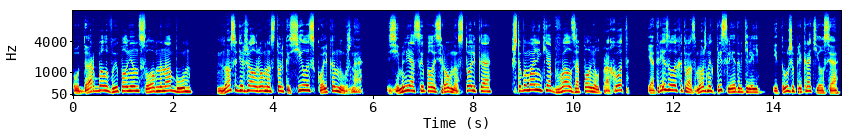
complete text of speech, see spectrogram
Удар был выполнен словно на бум, но содержал ровно столько силы, сколько нужно. Земли осыпалось ровно столько, чтобы маленький обвал заполнил проход и отрезал их от возможных преследователей, и тут же прекратился,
